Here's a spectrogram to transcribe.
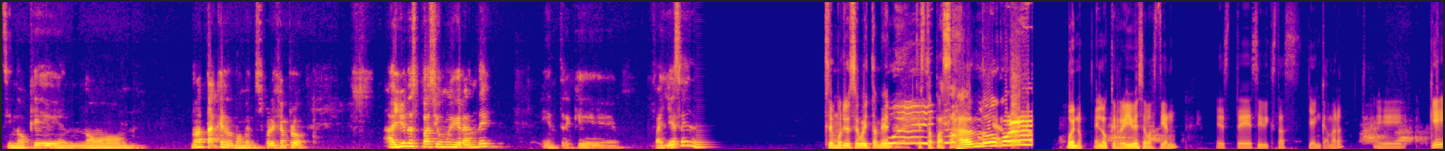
sino que no, no ataca en los momentos. Por ejemplo, hay un espacio muy grande entre que fallece. Se murió ese güey también. ¿Qué está pasando, güey? Bueno, en lo que revive Sebastián, este, Sidic, estás ya en cámara. Eh, ¿Qué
